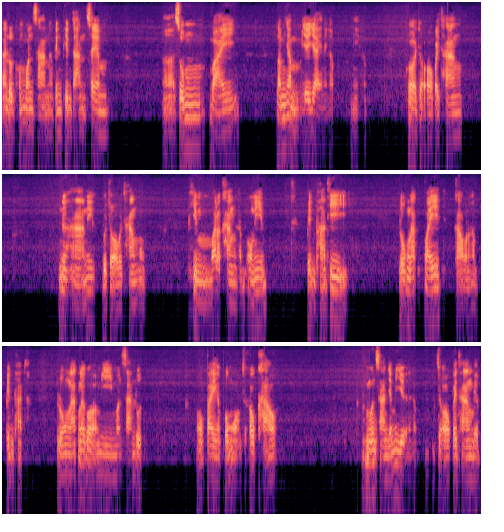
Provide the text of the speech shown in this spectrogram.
การหลุดของมวลสารนะเป็นพิมพ์ฐานแซมอ่อซุ้มไหวายลำย่ำใหญ่ ๆ นะครับนี่ครับ ก็จะออกไปทาง เนื้อหานี่ก็จะออกไปทางพิมพ์วัดระฆังครับ องค์นี้เป็นพระที่ลงรักไว้เก่านะครับ เป็นพระ ลงรักแล้วก็มีมวลสารหลุด ออกไปกับผงออกจะขาวๆมวลสารจะไม่เยอะนะครับ จะออกไปทางแบบ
